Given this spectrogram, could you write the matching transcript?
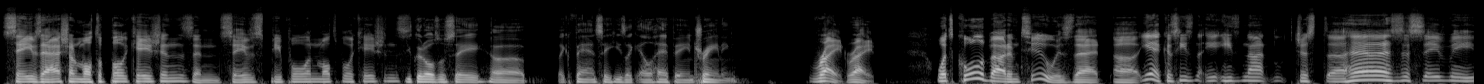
saves Ash on multiple occasions and saves people on multiple occasions. you could also say, uh, like fans say he's like El Jefe in training. Right, right. What's cool about him too is that, uh, yeah, because he's he's not just uh, eh, just save me.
